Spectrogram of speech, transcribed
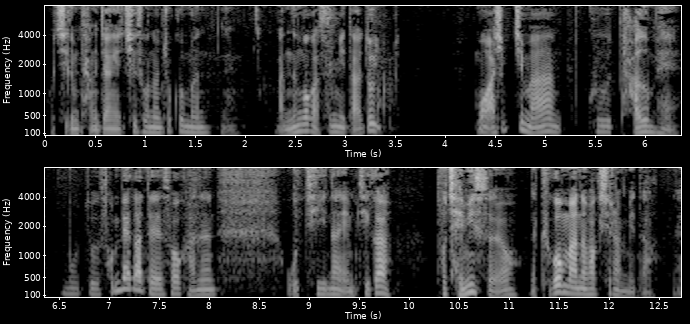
뭐 지금 당장의 취소는 조금은 네, 맞는 것 같습니다. 또 뭐 아쉽지만 그 다음 해 뭐 또 선배가 돼서 가는 OT나 MT가 더 재밌어요. 네, 그것만은 확실합니다. 네,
